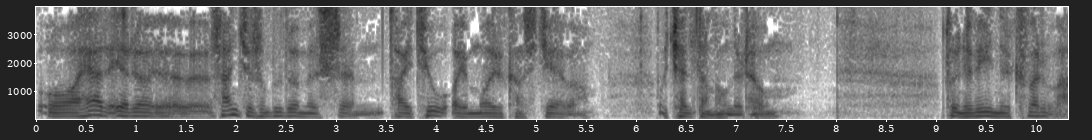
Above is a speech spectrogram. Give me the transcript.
Og her er uh, sanger som til dømes um, ta i tjo og i møyr djeva og kjeltan hun er tøvn. Tøyne viner kvarva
